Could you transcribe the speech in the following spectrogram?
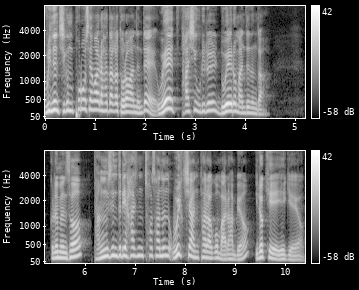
우리는 지금 포로 생활을 하다가 돌아왔는데 왜 다시 우리를 노예로 만드는가? 그러면서 당신들이 한 처사는 옳지 않다라고 말을 하며 이렇게 얘기해요.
